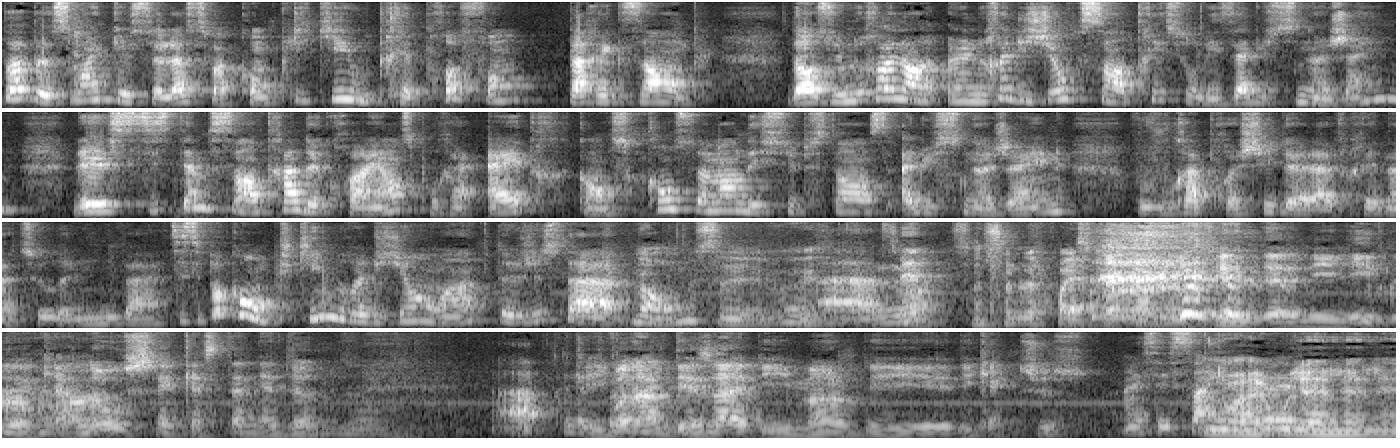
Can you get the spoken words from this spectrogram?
Pas besoin que cela soit compliqué ou très profond. Par exemple, Dans une, religion centrée sur les hallucinogènes, le système central de croyance pourrait être qu'en consommant des substances hallucinogènes, vous vous rapprochez de la vraie nature de l'univers. C'est pas compliqué une religion, hein? T'as juste à. Non, mais c'est. À c'est- mettre- Ça, me le croyait. C'est comme dans les films, de- les livres de Ah. Carlos Castaneda. Ah, Il va dans le désert et il mange des, des cactus. Ouais, c'est simple. Ouais, ou le- le- le-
